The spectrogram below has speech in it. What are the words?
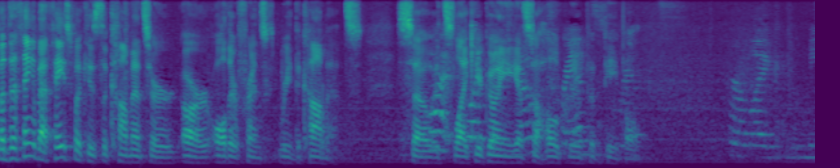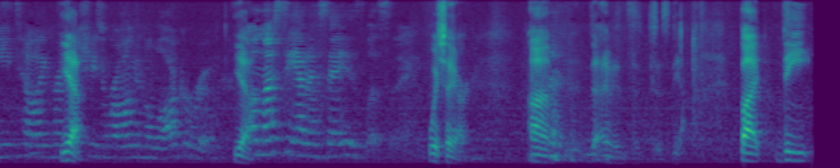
But the thing about Facebook is the comments are, are all their friends read the comments. So it's like you're going against no a whole group of people. For like me telling her Yeah. that she's wrong in the locker room. Yeah. Unless the NSA is listening. which they are. Um, th- I mean, th- th- yeah. But the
